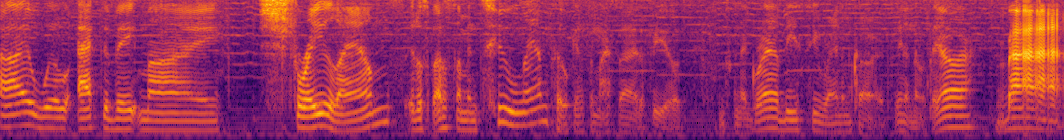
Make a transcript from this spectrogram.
I will activate my stray lambs. It'll special summon two lamb tokens in my side of the field. I'm just gonna grab these two random cards. We don't know what they are. Bah.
